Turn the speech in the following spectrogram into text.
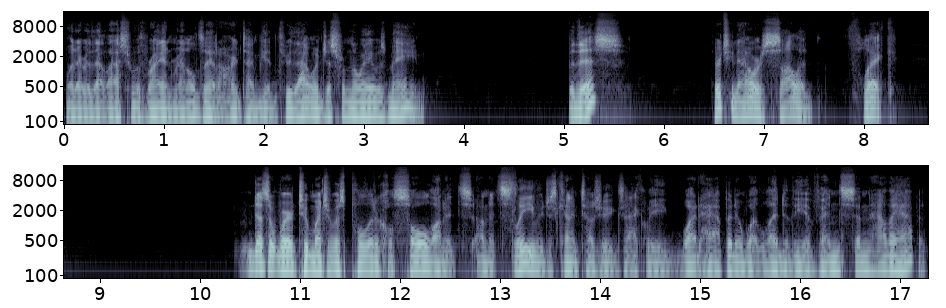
whatever that last one with Ryan Reynolds, I had a hard time getting through that one just from the way it was made. But this, 13 hours solid flick doesn't wear too much of a political soul on its on its sleeve. It just kind of tells you exactly what happened and what led to the events and how they happened.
